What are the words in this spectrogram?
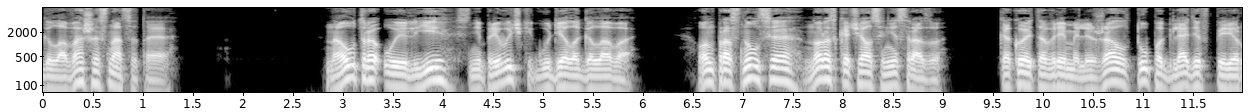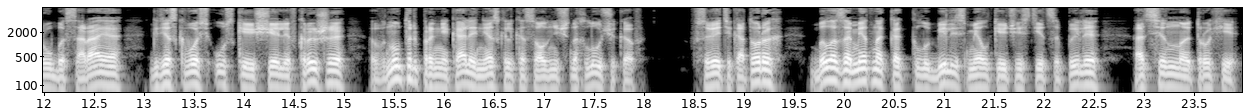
Глава 16 Наутро у Ильи с непривычки гудела голова. Он проснулся, но раскачался не сразу. Какое-то время лежал, тупо глядя в перерубы сарая, где сквозь узкие щели в крыше внутрь проникали несколько солнечных лучиков, в свете которых было заметно, как клубились мелкие частицы пыли от сенной трухи.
